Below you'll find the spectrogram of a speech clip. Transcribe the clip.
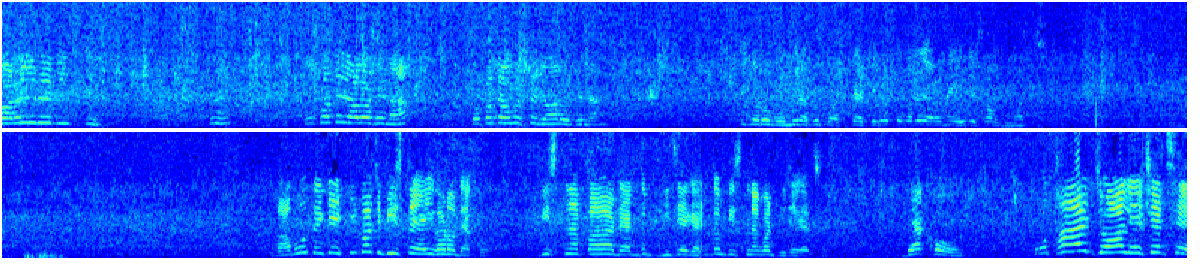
ঘরের ভিতরে বৃষ্টি। কোপাতে জল ওঠে না? কোপাতে অবশ্য জল ওঠে না। কি করব বন্ধুরা, খুব কষ্টে আছে কোপাতে জল না, এই যে সব ঘুমাচ্ছে। বাবু থেকে কি করছিস? বিছনা, এই ঘরও দেখো। বিছনা পাট একদম ভিজে গেছে, একদম বিছনা পাট ভিজে গেছে। দেখো, কোথায় জল এসেছে?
